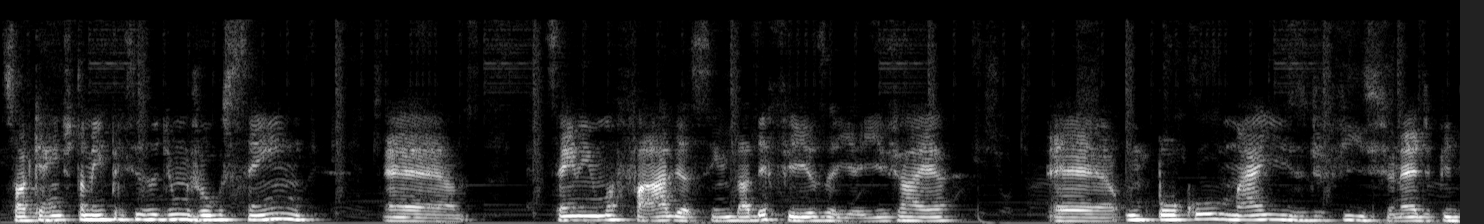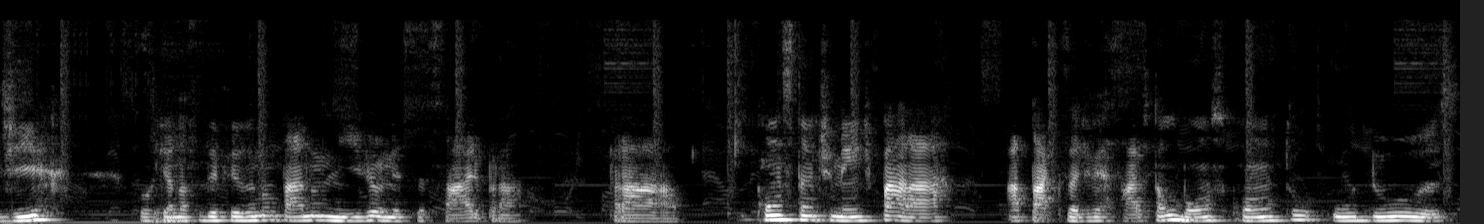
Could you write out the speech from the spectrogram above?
Só que a gente também precisa de um jogo sem, é, sem nenhuma falha assim da defesa e aí já é, é um pouco mais difícil, né, de pedir porque a nossa defesa não está no nível necessário para para constantemente parar ataques adversários tão bons quanto o dos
